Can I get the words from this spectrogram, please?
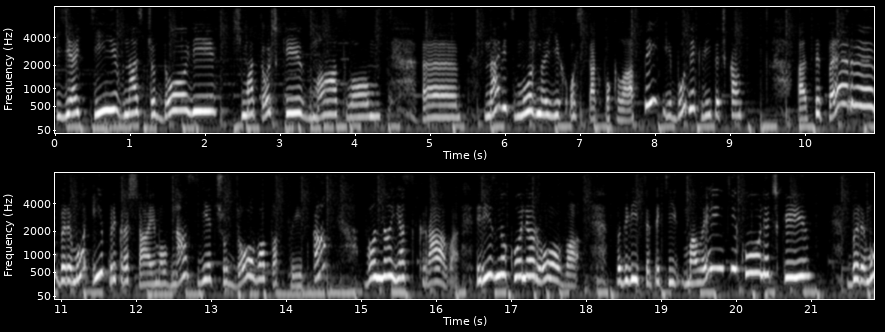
які в нас чудові шматочки з маслом. Е, навіть можна їх ось так покласти і буде квіточка. А тепер е, беремо і прикрашаємо. В нас є чудова посипка. Вона яскрава, різнокольорова. Подивіться, такі маленькі кулячки. Беремо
